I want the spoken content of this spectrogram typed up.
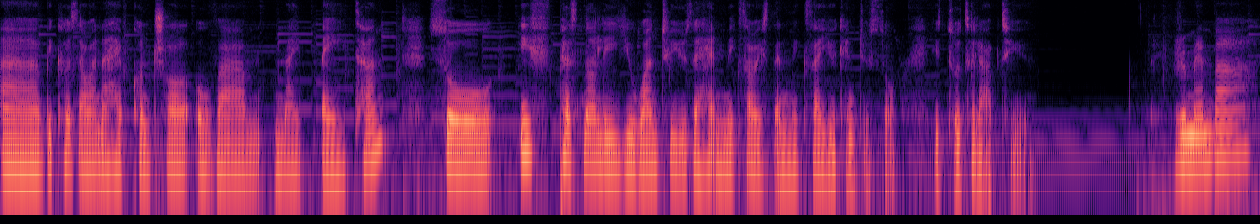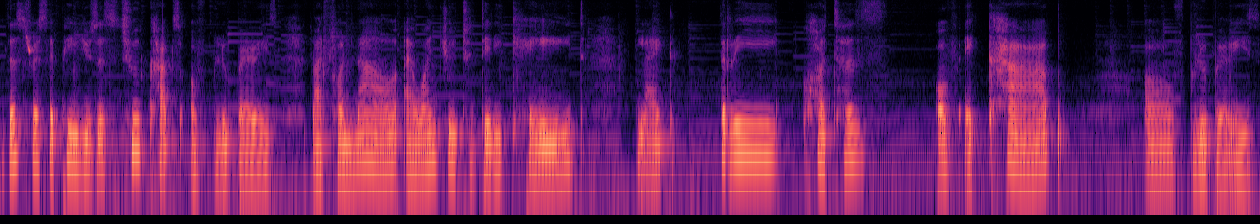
uh, because I want to have control over um, my batter so if personally you want to use a hand mixer or a stand mixer you can do so. It's totally up to you. Remember, this recipe uses two cups of blueberries, but for now, I want you to dedicate like three quarters of a cup of blueberries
